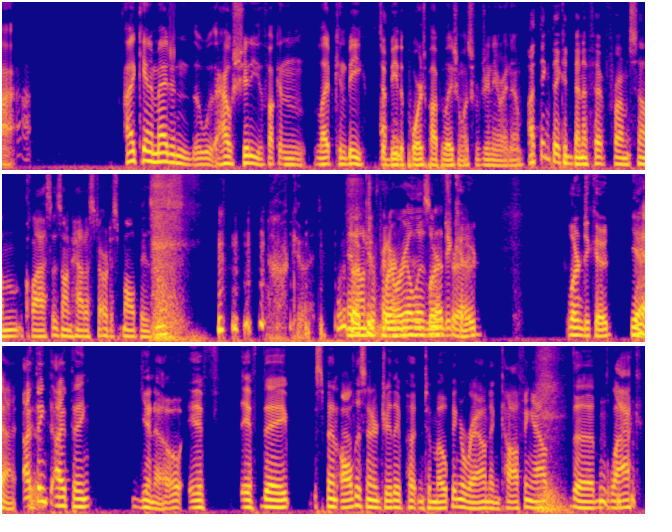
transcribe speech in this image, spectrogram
I I can't imagine the, how shitty fucking life can be to be the poorest population in West Virginia right now. I think they could benefit from some classes on how to start a small business. oh, God. and entrepreneurialism. Learn, learn to code. Learn to code. Yeah, I think I think you know if if they spent all this energy they put into moping around and coughing out the black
